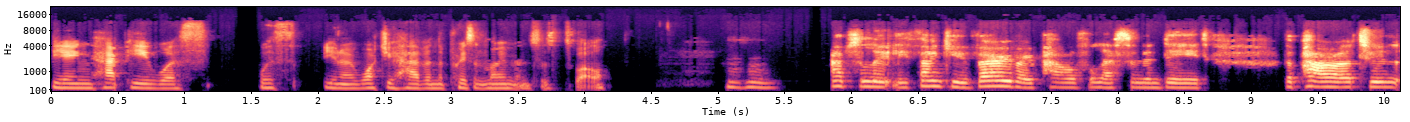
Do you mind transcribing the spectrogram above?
being happy with with you know what you have in the present moments as well. Mm-hmm. absolutely. Thank you. Very very powerful lesson indeed. The power to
